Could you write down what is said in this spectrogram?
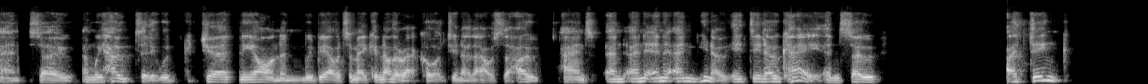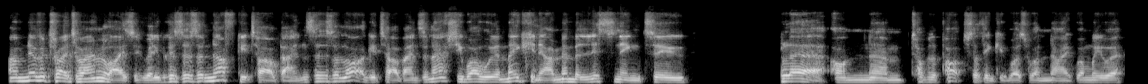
And so, and we hoped that it would journey on and we'd be able to make another record. You know, that was the hope. And and and and and you know, it did okay. And so, I think I've never tried to analyze it really because there's enough guitar bands. There's a lot of guitar bands, and actually, while we were making it, I remember listening to Blur on um, Top of the Pops, I think it was one night when we were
